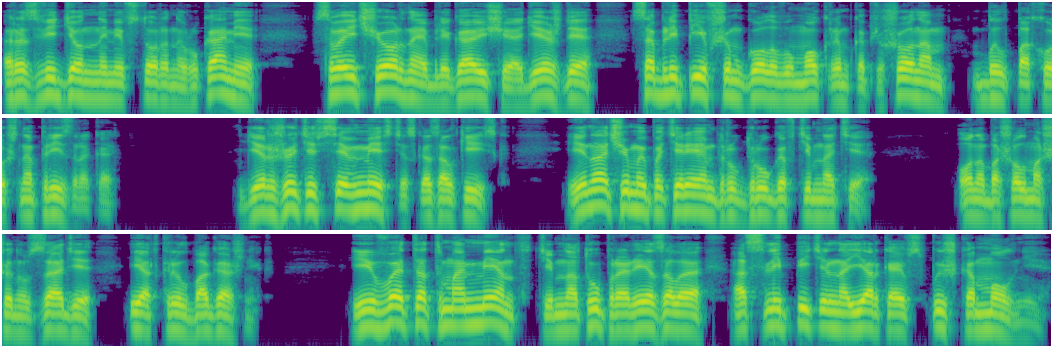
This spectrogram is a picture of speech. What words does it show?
разведенными в стороны руками, в своей черной облегающей одежде с облепившим голову мокрым капюшоном был похож на призрака. «Держитесь все вместе», — сказал Кийск, — «иначе мы потеряем друг друга в темноте». Он обошел машину сзади и открыл багажник. И в этот момент темноту прорезала ослепительно яркая вспышка молнии.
